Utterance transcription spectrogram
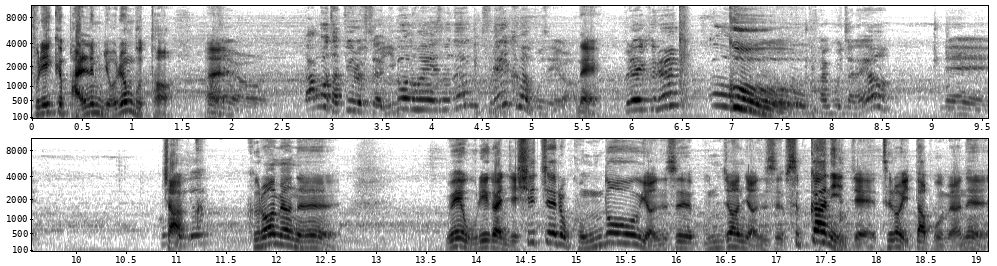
브레이크 밟는 요령부터. 네. 맞아요. 딴 거 다 필요 없어요. 이번 화에서는 브레이크만 보세요. 네. 브레이크를 꾹, 꾹. 밟고 있잖아요. 네. 자, 이제 그러면은 왜 우리가 이제 실제로 공도 연습, 운전 연습 습관이 이제 들어 있다 보면은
